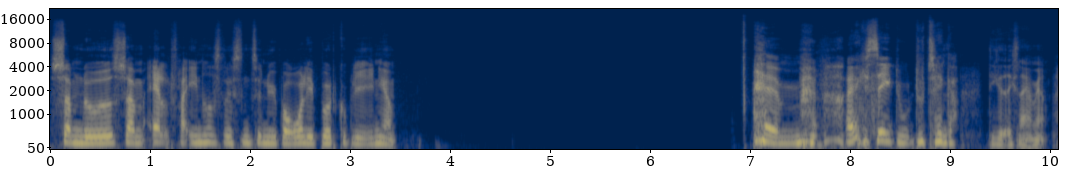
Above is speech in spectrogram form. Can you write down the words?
som noget, som alt fra enhedslisten til nye borgerlige burde kunne blive enige om. Øhm, og jeg kan se, du, du tænker, det gider jeg ikke snakke mere om.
